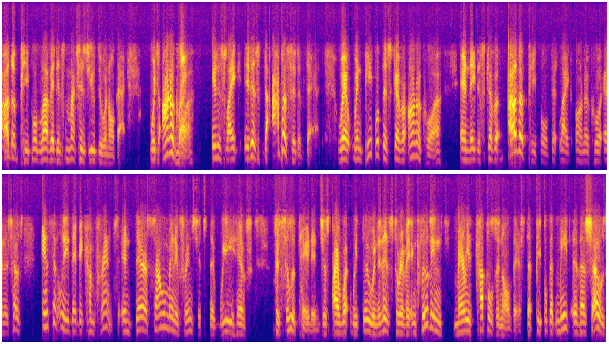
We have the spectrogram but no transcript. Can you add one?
other people love it as much as you do, and all that. With Arnocorps, it is like it is the opposite of that. Where when people discover Arnocorps and they discover other people that like Arnocorps and his hosts, instantly they become friends. And there are so many friendships that we have facilitated just by what we do, and it is terrific, including married couples in all this, the people that meet at the shows.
